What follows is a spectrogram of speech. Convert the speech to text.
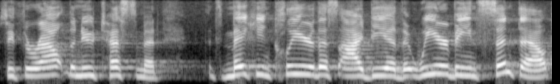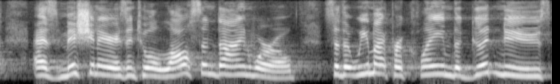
See, throughout the New Testament, it's making clear this idea that we are being sent out as missionaries into a lost and dying world so that we might proclaim the good news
